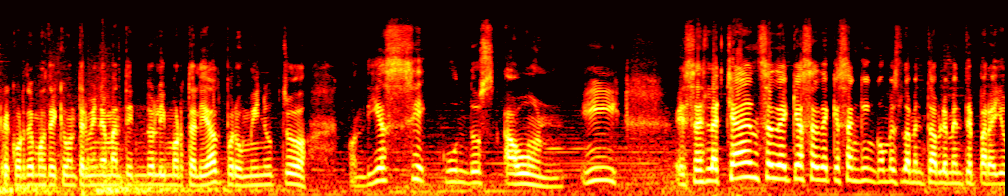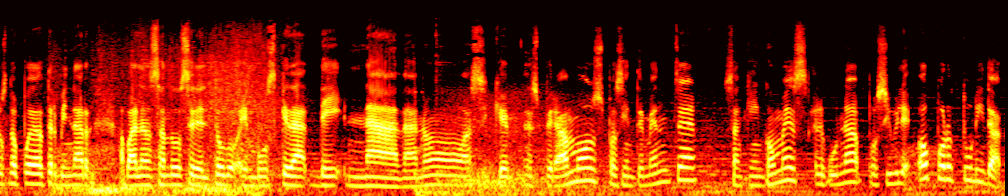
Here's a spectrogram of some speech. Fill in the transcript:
Recordemos de que aún termina manteniendo la inmortalidad por un minuto con 10 segundos aún. Y esa es la chance de que hace de que San King Gómez lamentablemente para ellos no pueda terminar abalanzándose del todo en búsqueda de nada, ¿no? Así que esperamos pacientemente San King Gómez alguna posible oportunidad.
